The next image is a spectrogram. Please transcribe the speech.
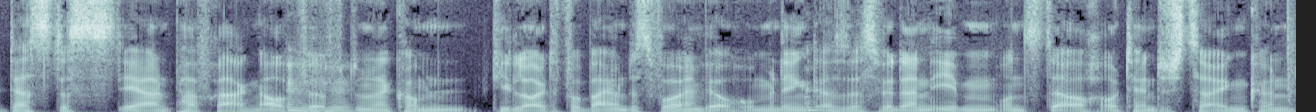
dass das ja ein paar Fragen aufwirft mhm. und dann kommen die Leute vorbei und das wollen wir auch unbedingt. Also dass wir dann eben uns da auch authentisch zeigen können.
